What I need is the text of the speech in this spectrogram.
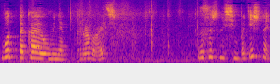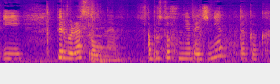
Вот такая у меня кровать. Достаточно симпатичная и первый раз ровная. Образцов у меня опять же нет, так как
